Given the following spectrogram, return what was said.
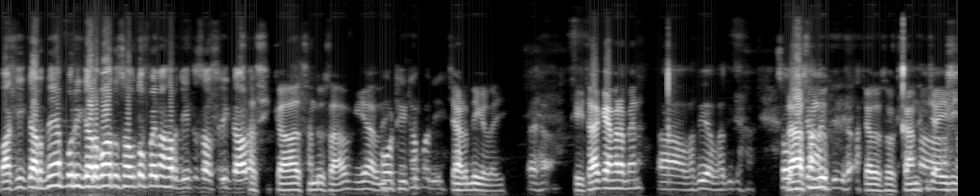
ਬਾਕੀ ਕਰਦੇ ਆ ਪੂਰੀ ਗੱਲਬਾਤ। ਸਭ ਤੋਂ ਪਹਿਲਾਂ ਹਰਜੀਤ ਸਤਿ ਸ੍ਰੀ ਅਕਾਲ। ਸਤਿ ਸ਼੍ਰੀ ਅਕਾਲ ਸੰਧੂ ਸਾਹਿਬ ਕੀ ਹਾਲ ਨੇ? ਹੋ ਠੀਕ ਠਾਕ ਭਾਜੀ? ਚੜ੍ਹਦੀ ਕਲਾ ਜੀ। ਹਾਂ ਠੀਕ ਠਾਕ ਕੈਮਰਾਮੈਨ? ਵਧੀਆ ਵਧੀਆ। ਰਾਜ ਸੰਧੂ। ਚਲੋ ਸੁਖ ਸ਼ਾਂਤੀ ਹਾਂ। ਚਾਹੀਦੀ।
